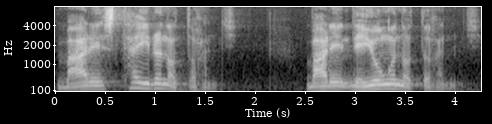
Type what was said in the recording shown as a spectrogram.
말의 스타일은 어떠한지, 말의 내용은 어떠한지,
